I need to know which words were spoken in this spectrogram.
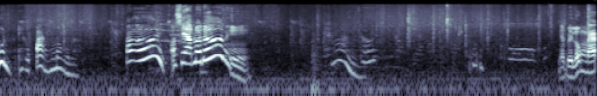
หุ่นไอ้เขาปั่นข้างนอกหุ่นนะปังเอ้ย เอาแสบเลยเด้อนี่ อย่าไปลงน้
